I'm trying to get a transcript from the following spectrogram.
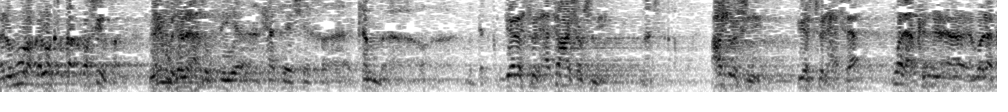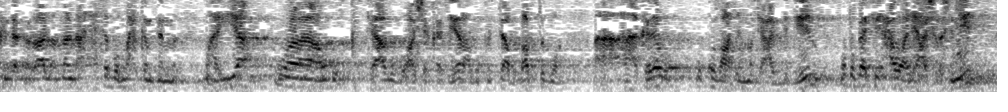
الأمور الوقت بسيطة. جلست في الحسا يا شيخ؟ كم مدتكم؟ جلست في الحسا عشر سنين. ما شاء الله. عشر سنين. جلست في الحسا ولكن ولكن حسبوا محكمة مهيئة وكتاب واشياء كثيرة وكتاب ضبط وهكذا وقضاة المتعددين وبقيت في حوالي عشر سنين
